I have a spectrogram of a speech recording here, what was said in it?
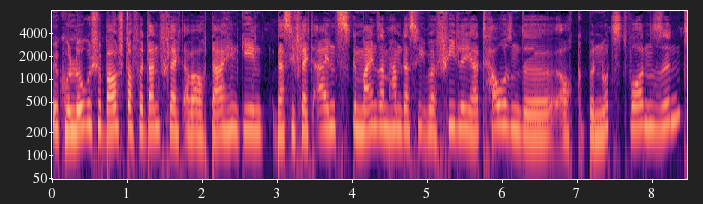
Ökologische Baustoffe dann vielleicht aber auch dahingehend, dass sie vielleicht eins gemeinsam haben, dass sie über viele Jahrtausende auch benutzt worden sind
